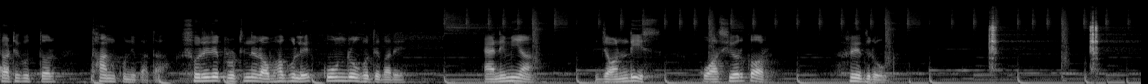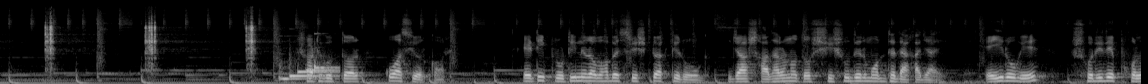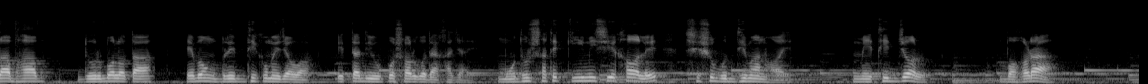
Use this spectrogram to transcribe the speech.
সঠিক উত্তর, থানকুনি পাতা। শরীরে প্রোটিনের অভাব হলে কোন রোগ হতে পারে? অ্যানিমিয়া, জন্ডিস কোয়াশিওরকর হৃদরোগ। সঠিক উত্তর কোয়াশিওর কর এটি প্রোটিনের অভাবে সৃষ্ট একটি রোগ, যা সাধারণত শিশুদের মধ্যে দেখা যায়। এই রোগে শরীরে ফোলাভাব দুর্বলতা এবং বৃদ্ধি কমে যাওয়া ইত্যাদি উপসর্গ দেখা যায়। মধুর সাথে কী মিশিয়ে খাওয়ালে শিশু বুদ্ধিমান হয়? মেথির জল, বহড়া,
